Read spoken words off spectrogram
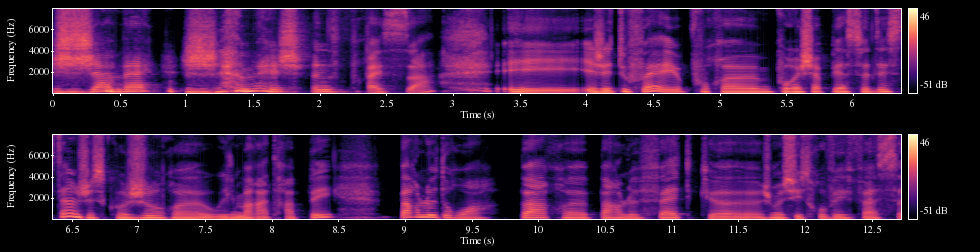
jamais, jamais je ne ferai ça. Et, et j'ai tout fait pour, euh, pour échapper à ce destin jusqu'au jour où il m'a rattrapé par le droit par, euh, par le fait que je me suis trouvée face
